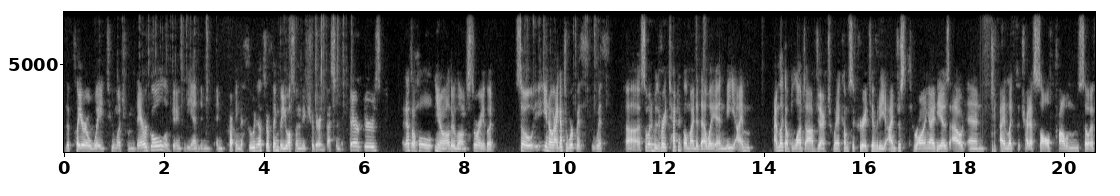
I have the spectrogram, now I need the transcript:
the player away too much from their goal of getting to the end and, and prepping the food and that sort of thing, but you also want to make sure they're invested in the characters. And that's a whole, you know, other long story. But so, you know, I got to work with, with uh, someone who's very technical minded that way. And me, I'm, I'm like a blunt object when it comes to creativity. I'm just throwing ideas out and I like to try to solve problems. So if,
